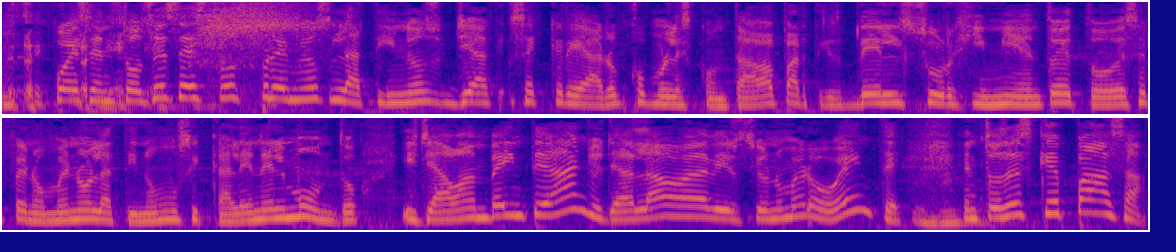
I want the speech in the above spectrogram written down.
pues entonces estos premios latinos ya se crearon, como les contaba, a partir del surgimiento de todo ese fenómeno latino musical en el mundo y ya van 20 años, ya es la versión número 20. Entonces, ¿qué pasa?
